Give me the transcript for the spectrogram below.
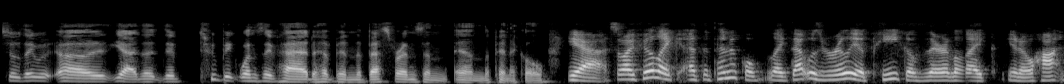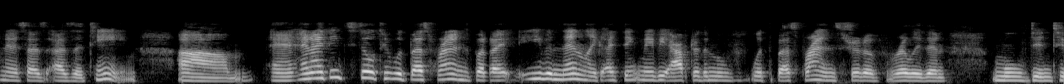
So they would, uh, yeah, the the two big ones they've had have been the best friends and and the pinnacle. Yeah. So I feel like at the Pinnacle, like that was really a peak of their like, you know, hotness as as a team. Um, and, and I think still too with best friends, but I, even then, like, I think maybe after the move with best friends should have really then moved into,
